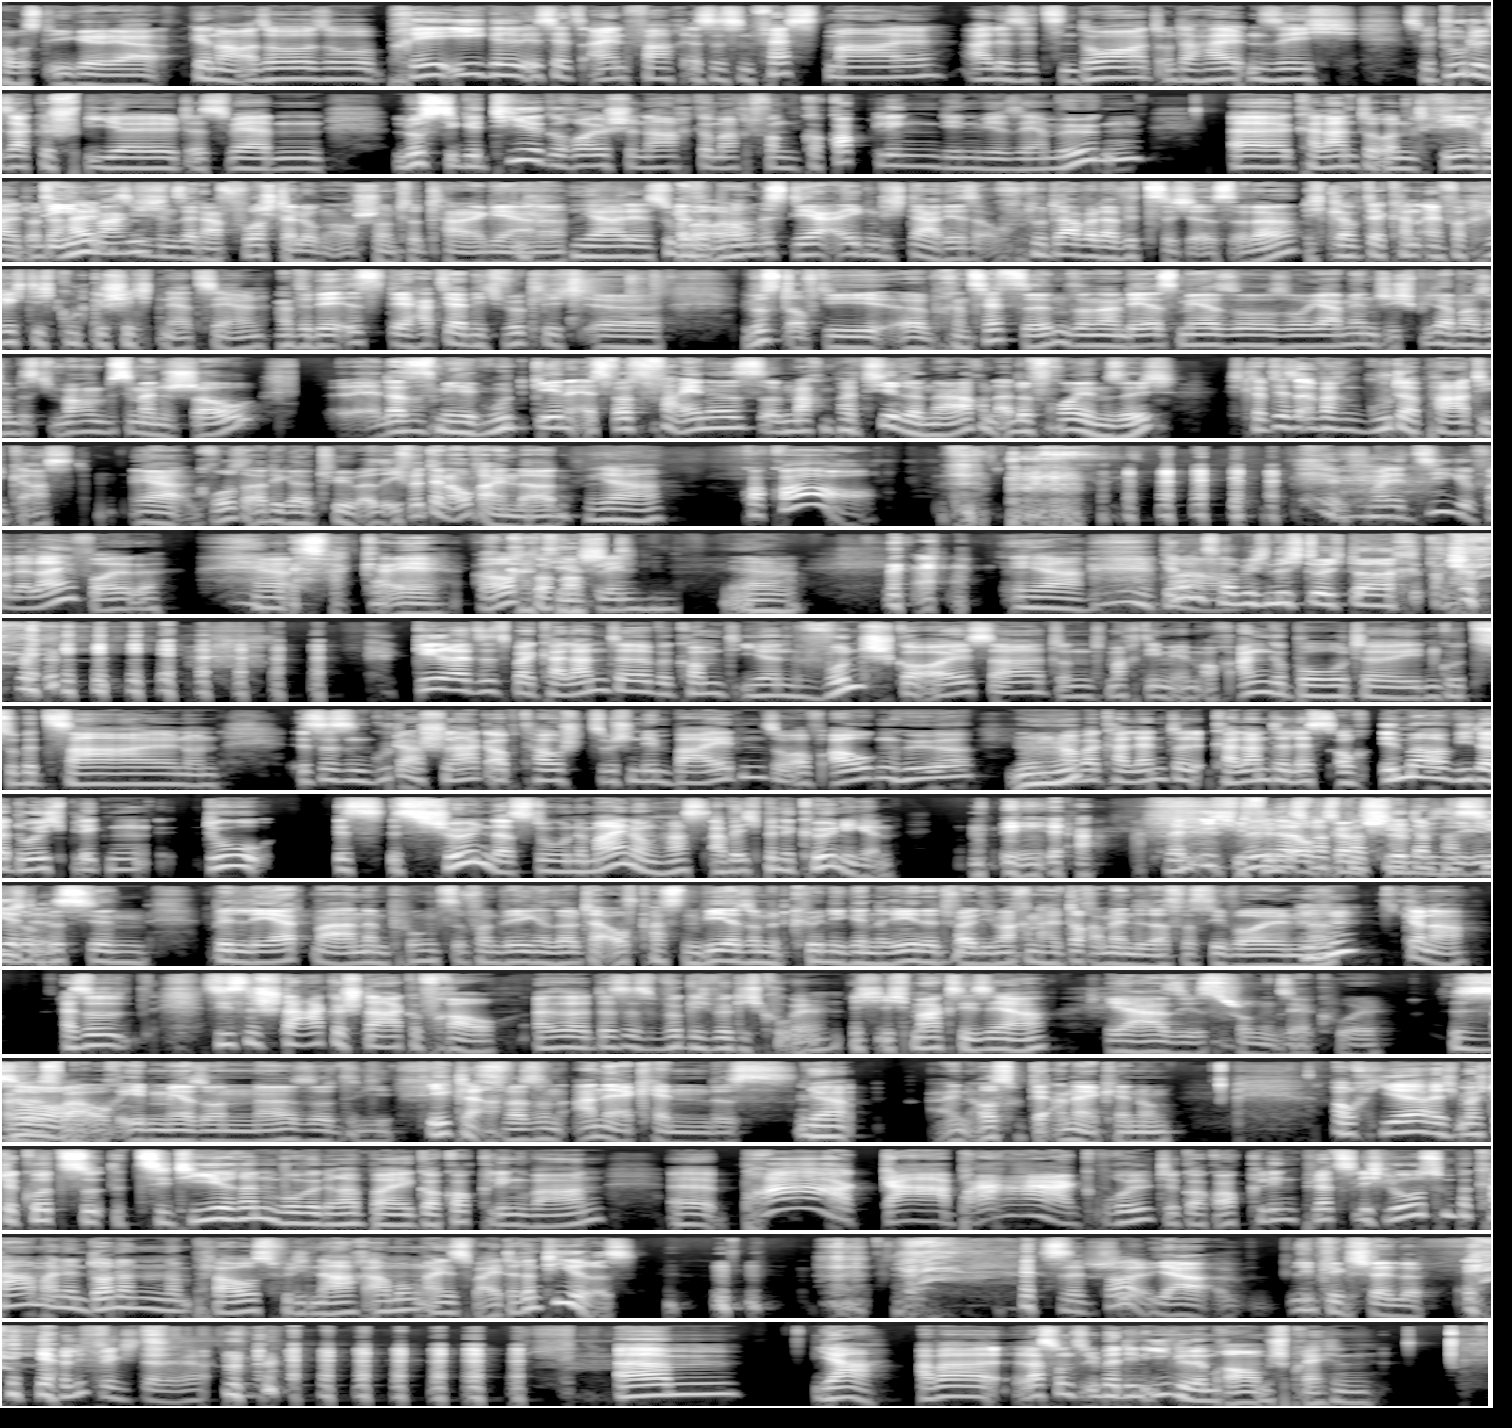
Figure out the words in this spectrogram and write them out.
Post-Igel, ja. Genau, also so Prä-Igel ist jetzt einfach, es ist ein Festmahl, alle sitzen dort, unterhalten sich, es wird Dudelsack gespielt, es werden lustige Tiergeräusche nachgemacht von Gockling, den wir sehr mögen. Äh, Kalante und Gerald Den unterhalten mag sich. ich in seiner Vorstellung auch schon total gerne. ja, der ist super, also warum oder? ist der eigentlich da? Der ist auch nur da, weil er witzig ist, oder? Ich glaube, der kann einfach richtig gut Geschichten erzählen. Also der ist, der hat ja nicht wirklich äh, Lust auf die äh, Prinzessin, sondern der ist mehr so, so, ja Mensch, ich spiele da mal so ein bisschen, mache ein bisschen meine Show, äh, lass es mir hier gut gehen, ess was Feines und mach ein paar Tiere nach und alle freuen sich. Ich glaube, der ist einfach ein guter Partygast. Ja, großartiger Typ. Also ich würde den auch einladen. Ja. Koko! Meine Ziege von der Live-Folge. Ja, Das war geil. war auch Gott, ja, Gockling. Ja. Ja, Genau. Das habe ich nicht durchdacht. Gerald sitzt bei Kalante, bekommt ihren Wunsch geäußert und macht ihm eben auch Angebote, ihn gut zu bezahlen. Und es ist ein guter Schlagabtausch zwischen den beiden, so auf Augenhöhe. Mhm. Aber Kalante, Kalante lässt auch immer wieder durchblicken, du, es ist schön, dass du eine Meinung hast, aber ich bin eine Königin. ja. Wenn ich will, finde dass auch was ganz passiert, schön, dann passiert so ein es. bisschen belehrt, mal an einem Punkt, so von wegen, er sollte aufpassen, wie er so mit Königinnen redet, weil die machen halt doch am Ende das, was sie wollen. Ne? Mhm, genau. Also, sie ist eine starke, starke Frau. Also, das ist wirklich, wirklich cool. Ich, ich mag sie sehr. Ja, sie ist schon sehr cool. So, Also das war auch eben mehr so ein, ne, so die, eh das klar. war so ein anerkennendes, Ja. ein Ausdruck der Anerkennung. Auch hier, ich möchte kurz zitieren, wo wir gerade bei Gockling waren. Äh, Prag, ga, Prag, brüllte Gockling plötzlich los und bekam einen donnernden Applaus für die Nachahmung eines weiteren Tieres. das ist ja toll. Ja, Lieblingsstelle. Ja, Lieblingsstelle, ja. ähm, ja, aber lass uns über den Igel im Raum sprechen.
